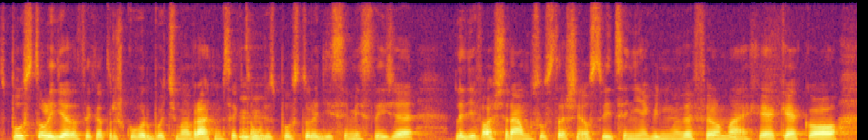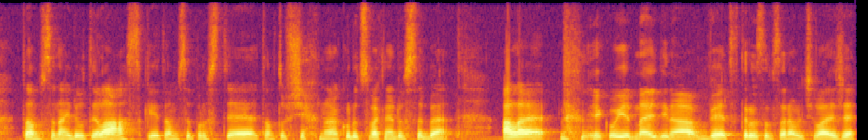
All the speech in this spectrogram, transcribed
spoustu lidí, já teďka trošku odbočím a vrátím se k tomu, mm-hmm. že spoustu lidí si myslí, že lidi v ašrámu jsou strašně osvícení, jak vidíme ve filmech, jak jako tam se najdou ty lásky, tam se prostě, tam to všechno jako docvakne do sebe. Ale jako jedna jediná věc, kterou jsem se naučila, je, že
